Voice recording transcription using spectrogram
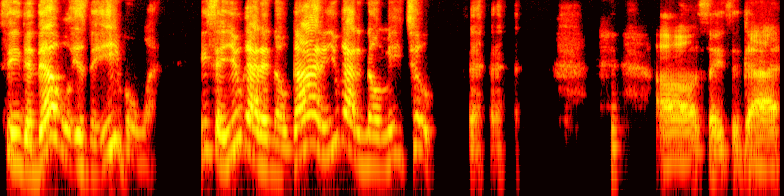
See, the devil is the evil one. He said, You got to know God and you got to know me too. oh, say to God.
